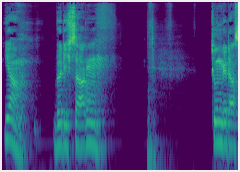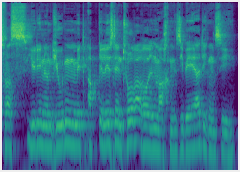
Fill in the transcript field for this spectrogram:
ja, würde ich sagen, tun wir das, was Jüdinnen und Juden mit abgelesenen Torarollen machen. Sie beerdigen sie.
